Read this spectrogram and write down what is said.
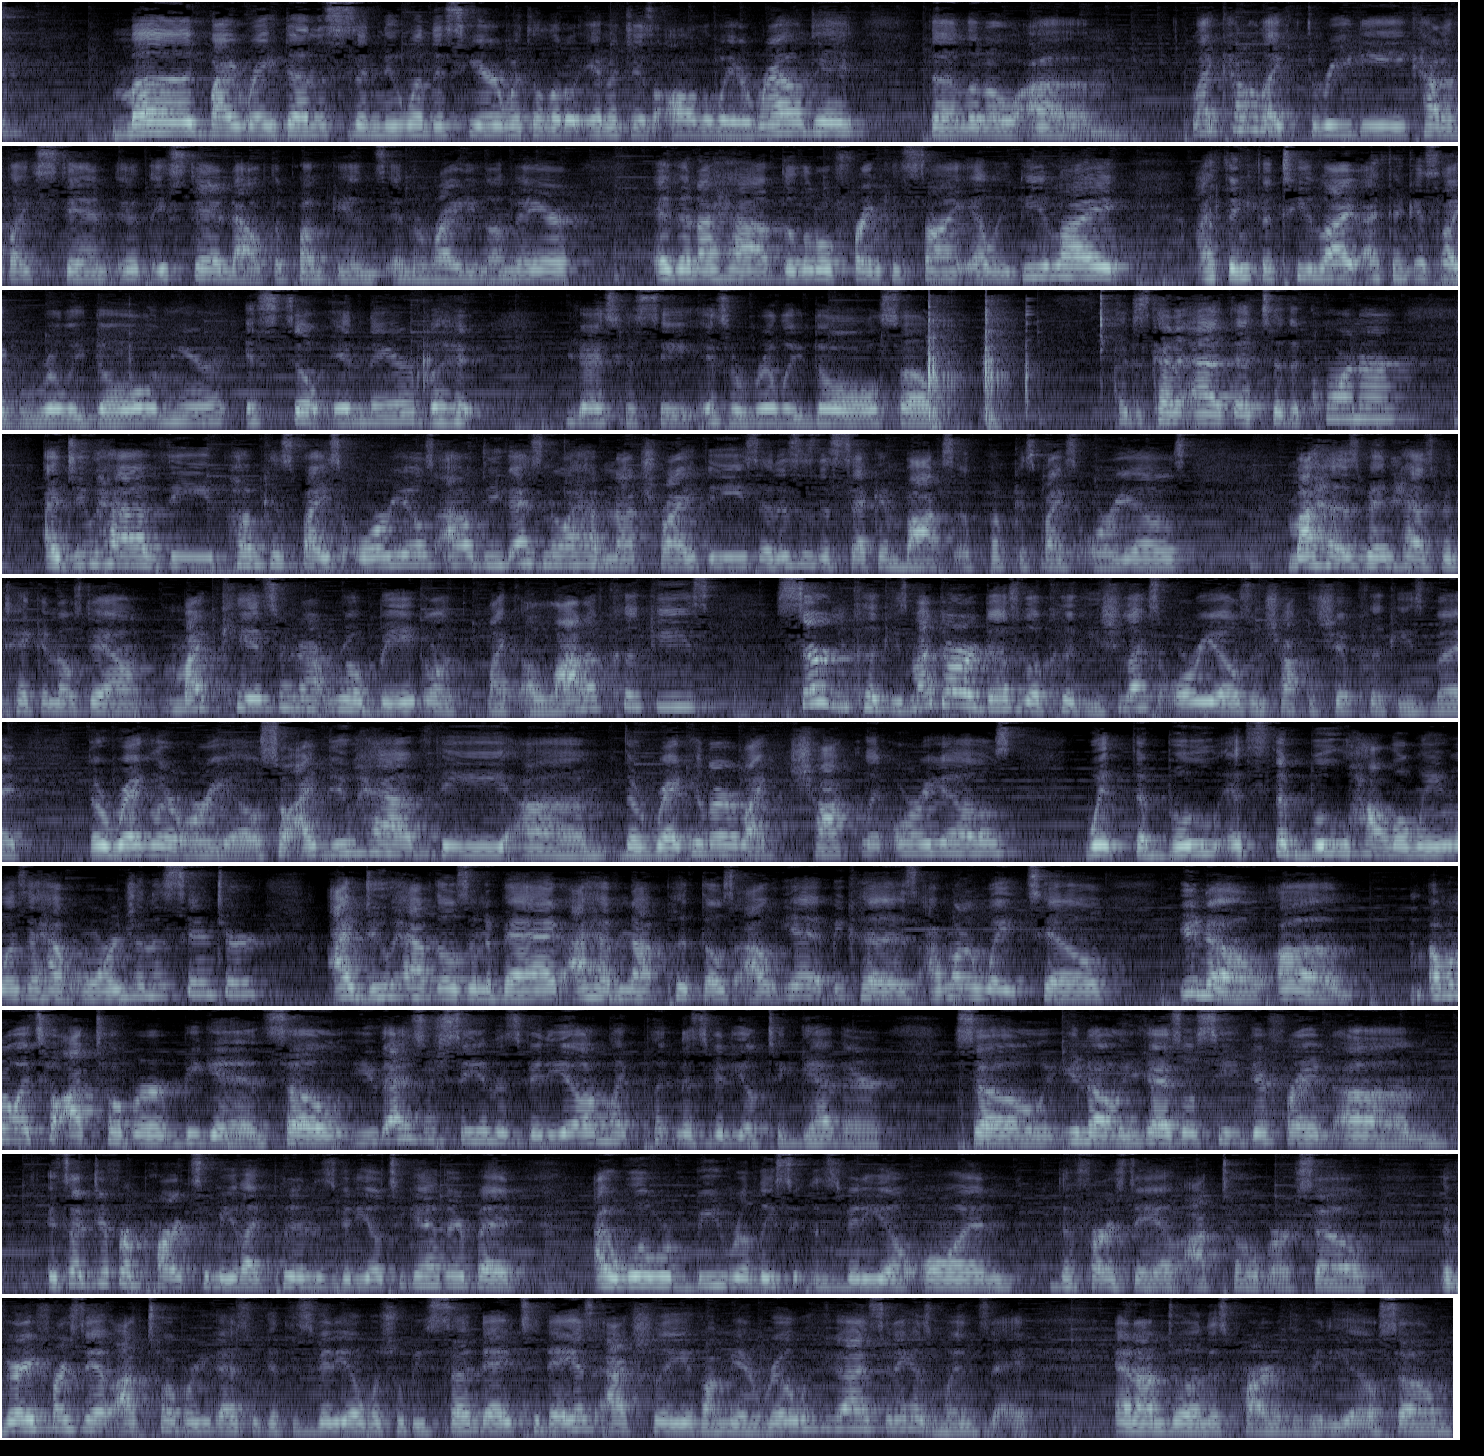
mug by Rae Dunn. This is a new one this year with the little images all the way around it. The little, um, like kind of like 3D, kind of like stand, they stand out, the pumpkins and the writing on there. And then I have the little Frankenstein LED light. I think the tea light, I think it's like really dull in here. It's still in there, but you guys can see it's really dull. So I just kind of add that to the corner. I do have the pumpkin spice Oreos out. Do you guys know I have not tried these? And this is the second box of pumpkin spice Oreos. My husband has been taking those down. My kids are not real big on like a lot of cookies. Certain cookies. My daughter does love cookies. She likes Oreos and chocolate chip cookies, but the regular Oreos. So I do have the um, the regular like chocolate Oreos with the boo. It's the boo Halloween ones that have orange in the center. I do have those in the bag. I have not put those out yet because I want to wait till, you know, um, I want to wait till October begins. So you guys are seeing this video. I'm like putting this video together. So, you know, you guys will see different, um, it's like different parts of me like putting this video together, but I will be releasing this video on the first day of October. So the very first day of October, you guys will get this video, which will be Sunday. Today is actually, if I'm being real with you guys, today is Wednesday, and I'm doing this part of the video. So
